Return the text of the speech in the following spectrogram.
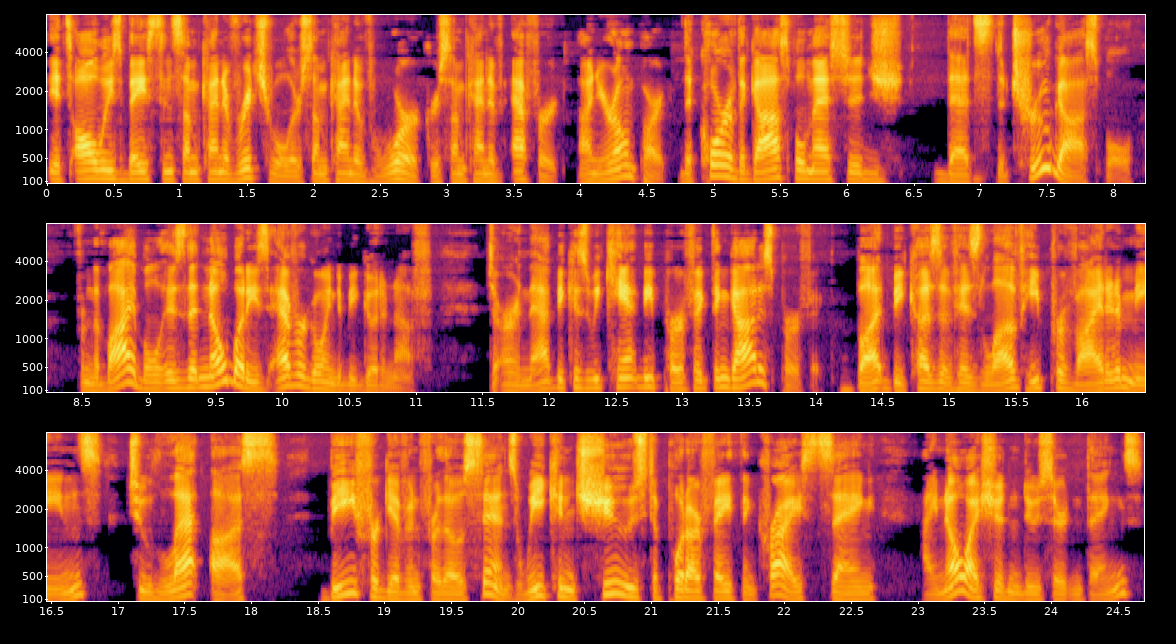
it's always based in some kind of ritual or some kind of work or some kind of effort on your own part. The core of the gospel message that's the true gospel from the Bible is that nobody's ever going to be good enough to earn that because we can't be perfect and God is perfect. But because of his love, he provided a means to let us be forgiven for those sins. We can choose to put our faith in Christ, saying, I know I shouldn't do certain things,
